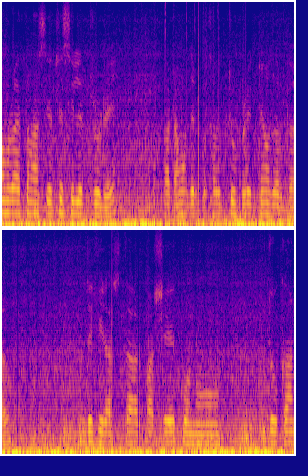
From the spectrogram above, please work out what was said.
আমরা এখন আসি হচ্ছে সিলেট রোডে বাট আমাদের কোথাও একটু ব্রেক নেওয়া দরকার। দেখি রাস্তার পাশে কোনো দোকান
